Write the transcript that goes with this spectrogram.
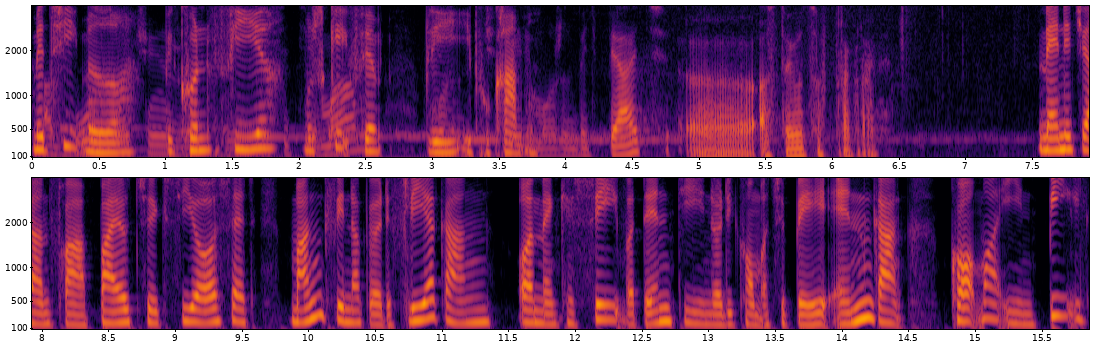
Med 10 mødre vil kun 4, måske 5, blive i programmet. Manageren fra Biotech siger også, at mange kvinder gør det flere gange, og at man kan se, hvordan de, når de kommer tilbage anden gang, kommer i en bil,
